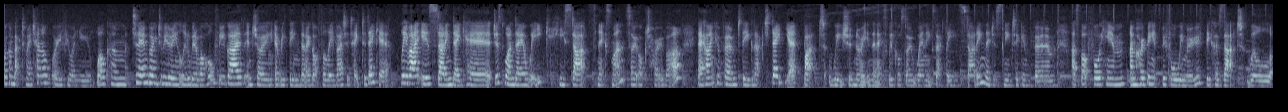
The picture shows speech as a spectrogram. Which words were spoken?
Welcome back to my channel, or if you are new, welcome. Today I'm going to be doing a little bit of a haul for you guys and showing everything that I got for Levi to take to daycare. Levi is starting daycare just one day a week. He starts next month, so October. They haven't confirmed the exact date yet, but we should know in the next week or so when exactly he's starting. They just need to confirm a spot for him. I'm hoping it's before we move because that will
